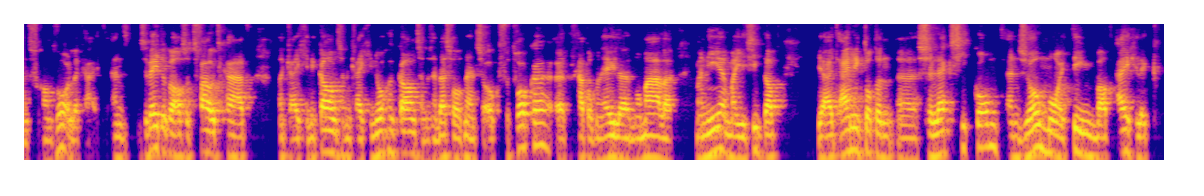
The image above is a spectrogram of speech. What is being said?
100% verantwoordelijkheid. En ze weten ook wel als het fout gaat, dan krijg je een kans en dan krijg je nog een kans. En er zijn best wel wat mensen ook vertrokken. Uh, het gaat op een hele normale manier, maar je ziet dat je uiteindelijk tot een uh, selectie komt. En zo'n mooi team, wat eigenlijk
